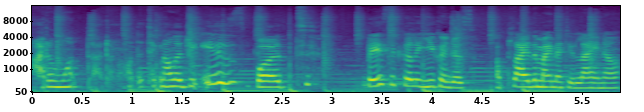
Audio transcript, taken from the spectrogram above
I don't want, I don't what the technology is, but basically you can just apply the magnetic liner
